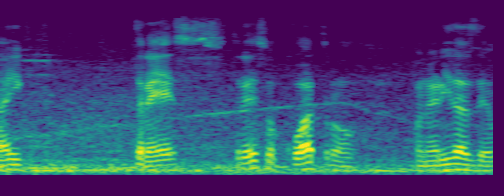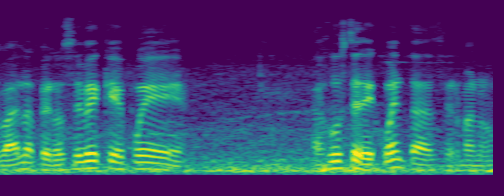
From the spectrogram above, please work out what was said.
hay tres, tres o cuatro con heridas de bala, pero se ve que fue ajuste de cuentas, hermano.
